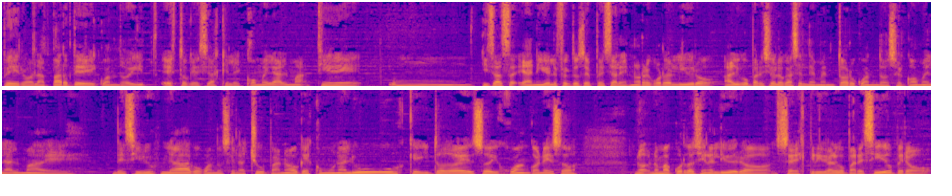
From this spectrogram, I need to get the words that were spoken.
Pero la parte de cuando It, esto que decías que le come el alma, tiene un, quizás a nivel efectos especiales, no recuerdo el libro, algo parecido a lo que hace el Dementor cuando se come el alma de, de Sirius Black o cuando se la chupa, ¿no? Que es como una luz que, y todo eso y juegan con eso. No, no me acuerdo si en el libro se describe algo parecido, pero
